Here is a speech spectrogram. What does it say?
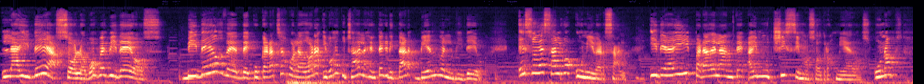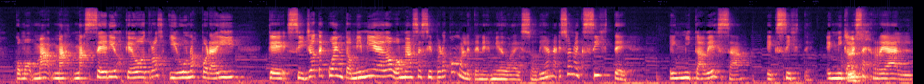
la idea solo, vos ves videos videos de, cucarachas voladoras y vos escuchás a la gente gritar viendo el video. Eso es algo universal. Y de ahí para adelante hay muchísimos otros miedos. Unos como más, más, serios que otros y unos por ahí que si yo te cuento mi miedo, vos me vas a decir, pero ¿cómo le tenés miedo a eso, Diana? Eso no existe. En mi cabeza existe. En mi cabeza es real.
